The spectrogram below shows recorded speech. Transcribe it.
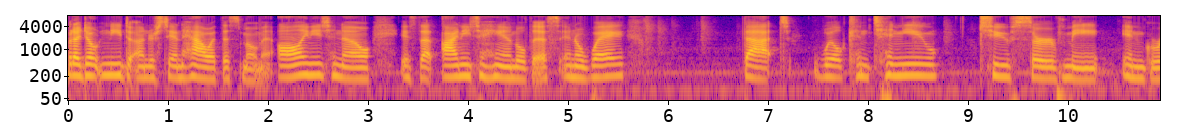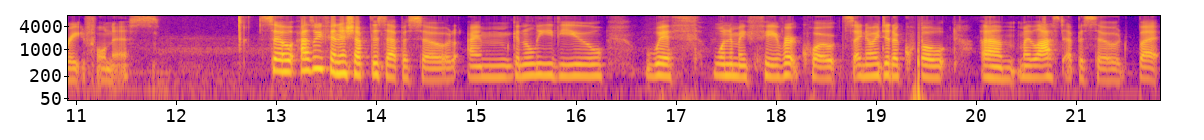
but I don't need to understand how at this moment. All I need to know is that I need to handle this in a way that will continue to serve me in gratefulness. So, as we finish up this episode, I'm going to leave you with one of my favorite quotes. I know I did a quote um, my last episode, but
